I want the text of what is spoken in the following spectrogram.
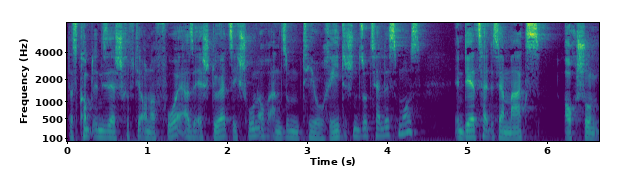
das kommt in dieser Schrift ja auch noch vor. Also er stört sich schon auch an so einem theoretischen Sozialismus. In der Zeit ist ja Marx auch schon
